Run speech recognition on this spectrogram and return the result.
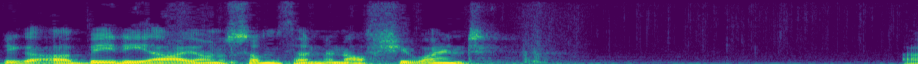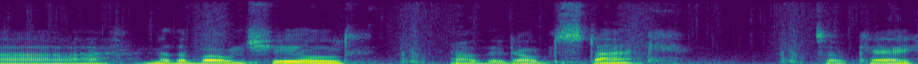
She got her eye on something and off she went. Uh, another bone shield. No, they don't stack. It's okay.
